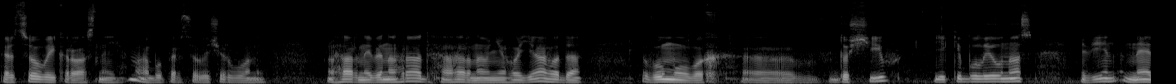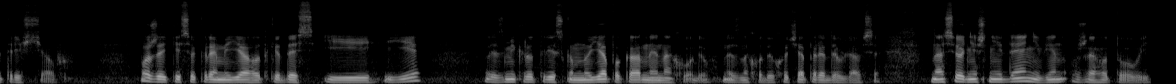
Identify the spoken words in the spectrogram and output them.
Перцовий красний, ну або перцовий червоний. Гарний виноград, гарна в нього ягода. В умовах е, дощів, які були у нас, він не тріщав. Може, якісь окремі ягодки десь і є з мікротріском, але я поки не знаходив, не знаходив, хоча передивлявся. На сьогоднішній день він вже готовий.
